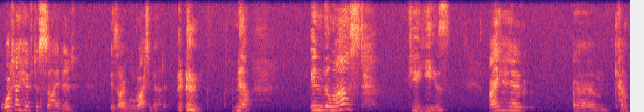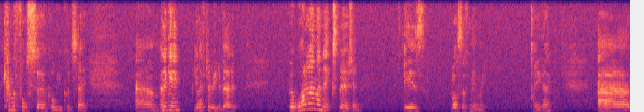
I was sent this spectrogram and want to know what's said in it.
what I have decided is I will write about it. now, in the last few years, I have um, come, come a full circle, you could say. Um, and again, you'll have to read about it. But what I'm an expert in is loss of memory. There you go. Uh,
